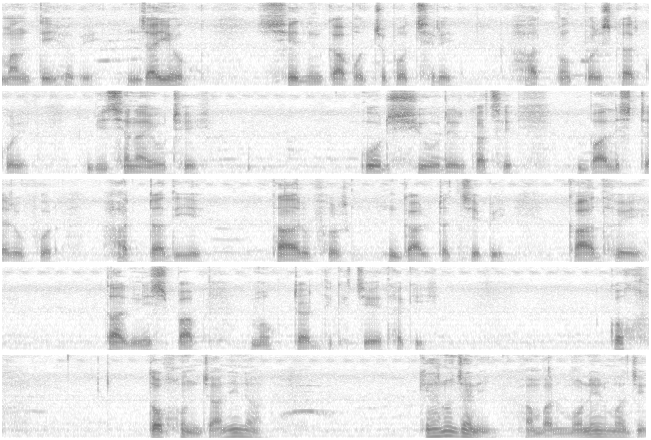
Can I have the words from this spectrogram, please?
মানতেই হবে। যাই হোক, সেদিন কাপড় চোপড় ছেড়ে হাত মুখ পরিষ্কার করে বিছানায় উঠে ওর শিওরের কাছে বালিশটার উপর হাতটা দিয়ে তার উপর গালটা চেপে কাঁধ হয়ে তার নিষ্পাপ মুখটার দিকে চেয়ে থাকি। কখন তখন জানি না কেন জানি আমার মনের মাঝে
